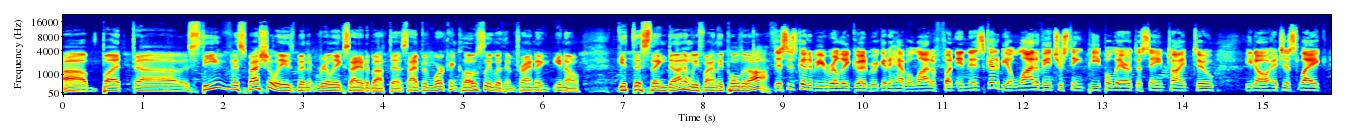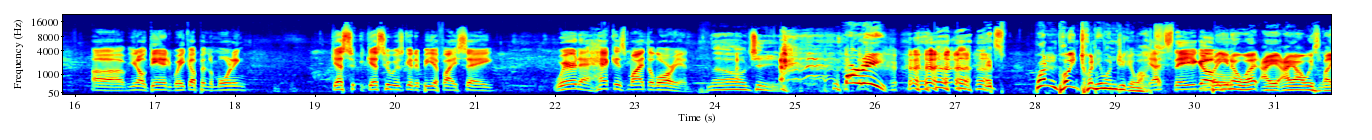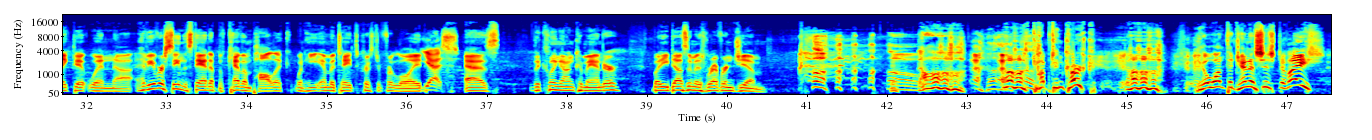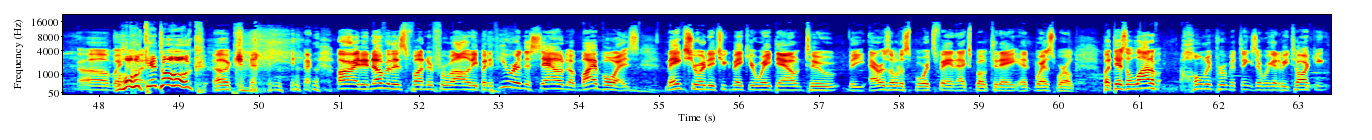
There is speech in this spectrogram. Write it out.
Uh, but uh, Steve, especially, has been really excited about this. I've been working closely with him, trying to, you know, get this thing done, and we finally pulled it off. This is going to be really good. We're going to have a lot of fun, and there's going to be a lot of interesting people there at the same time too. You know, it's just like, uh, you know, Dan, you wake up in the morning. Guess guess who is going to be if I say, "Where the heck is my DeLorean?" No, geez. Marty, it's 1.21 gigawatts. Yes, there you go. But you know what? I, I always liked it when. Uh, have you ever seen the stand up of Kevin Pollak when he imitates Christopher Lloyd? Yes. As the Klingon commander, but he does him as Reverend Jim. oh. oh, Captain Kirk. Uh, you want the Genesis device? Oh my God. Okay, dog. Okay. All right, enough of this fun and frivolity. But if you are in the sound of my voice, make sure that you make your way down to the Arizona Sports Fan Expo today at Westworld. But there's a lot of home improvement things that we're going to be talking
